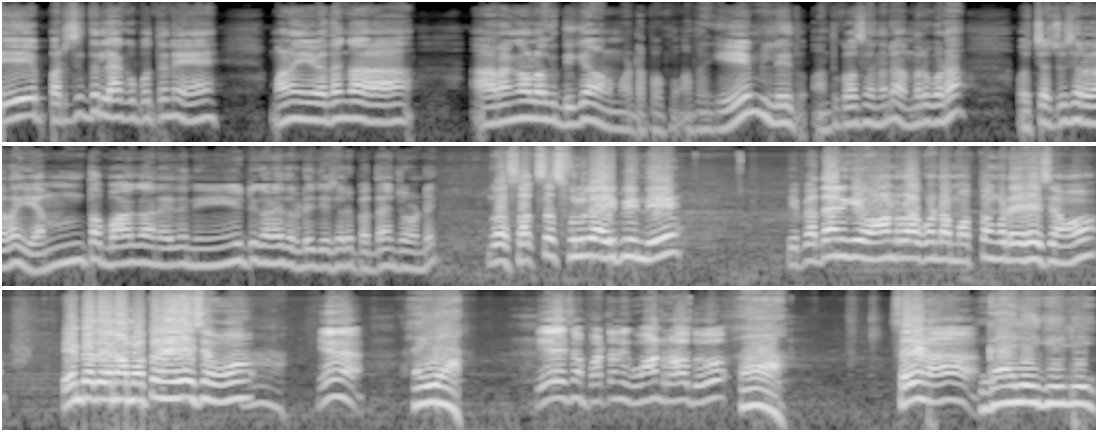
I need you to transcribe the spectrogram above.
ఏ పరిస్థితి లేకపోతేనే మనం ఈ విధంగా ఆ రంగంలోకి దిగామన్నమాట పాపం. అతనికి ఏం లేదు. అందుకోసం ఏంటంటే అందరూ కూడా వచ్చారు. చూసారు కదా ఎంత బాగా అనేది నీట్గా అనేది రెడీ చేశారు. పెద్ద ఆయన చూడండి. ఇంకా సక్సెస్ఫుల్గా అయిపోయింది. ఈ పెద్దానికి వాన రాకుండా మొత్తం కూడా వేసేసాము. ఏం పెద్ద మొత్తం వేసేసాము. ఏమే? అయ్యా. వేసాం పట్టణానికి వాన రాదు. సరేనా? గాలి గీలి.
